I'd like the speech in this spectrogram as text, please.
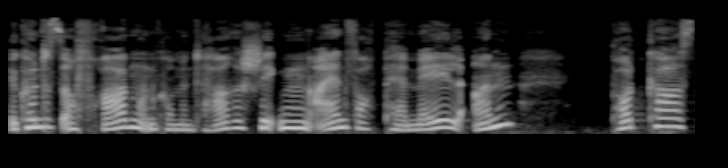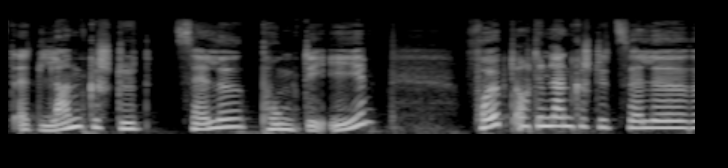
Ihr könnt uns auch Fragen und Kommentare schicken, einfach per Mail an podcast.landgestützelle.de. Folgt auch dem Landgestüt Zelle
